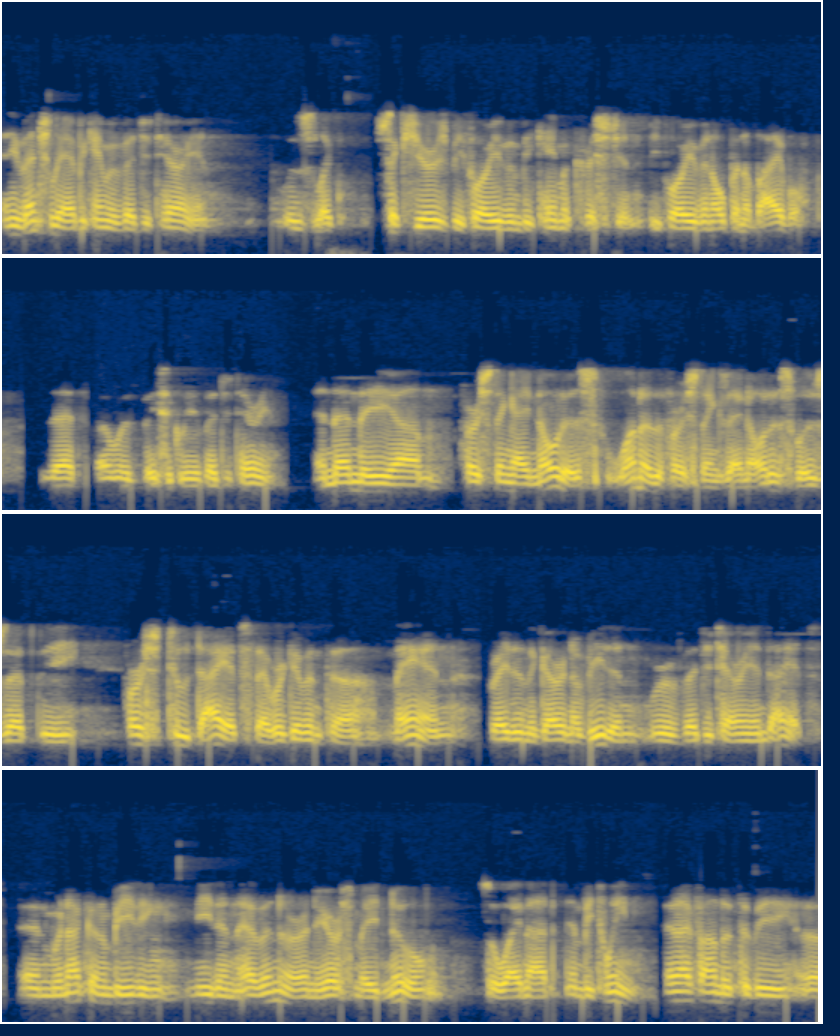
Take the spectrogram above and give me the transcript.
And eventually I became a vegetarian. It was like six years before I even became a Christian, before I even opened a Bible, that I was basically a vegetarian. And then the um, first thing I noticed, one of the first things I noticed was that the first two diets that were given to man right in the Garden of Eden were vegetarian diets. And we're not going to be eating meat in heaven or in the earth made new, so why not in between? And I found it to be a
